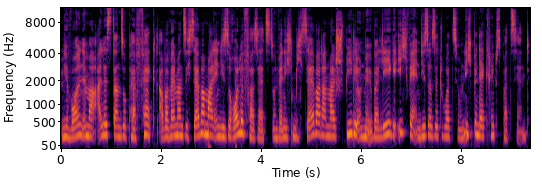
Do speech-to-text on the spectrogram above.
wir wollen immer alles dann so perfekt, aber wenn man sich selber mal in diese Rolle versetzt und wenn ich mich selber dann mal spiegel und mir überlege, ich wäre in dieser Situation, ich bin der Krebspatient,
